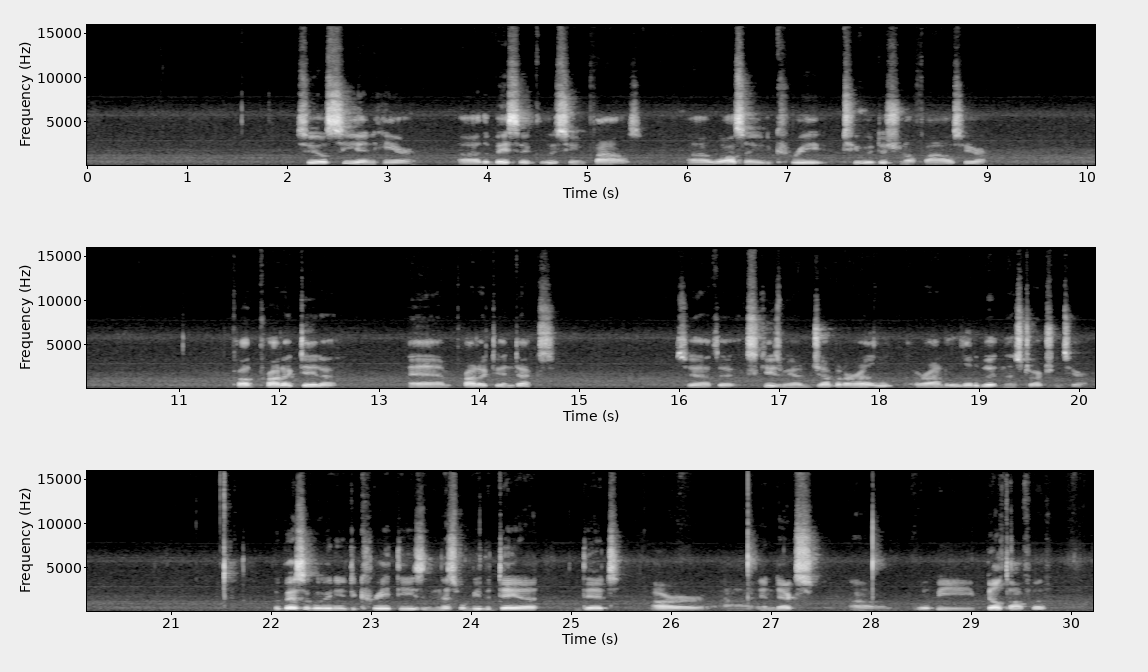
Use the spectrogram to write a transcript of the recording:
So you'll see in here uh, the basic Lucene files. Uh, we'll also need to create two additional files here called product data and product index. So you have to, excuse me, I'm jumping around, around a little bit in the instructions here. But basically we need to create these and this will be the data that our uh, index uh, will be built off of.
